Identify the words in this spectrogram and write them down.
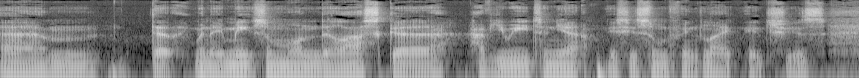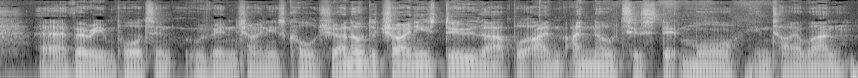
um, that when they meet someone, they'll ask, uh, "Have you eaten yet?" This is something like which is uh, very important within Chinese culture. I know the Chinese do that, but I I noticed it more in Taiwan,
